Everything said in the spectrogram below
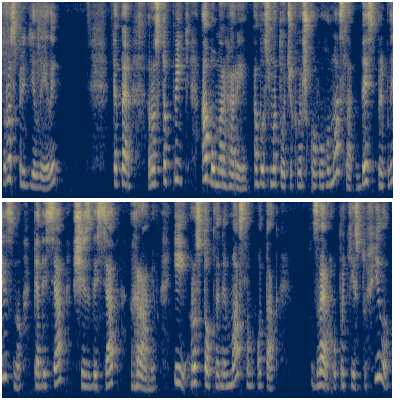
розподілили. Тепер розтопіть або маргарин, або шматочок вершкового масла десь приблизно 50-60 грамів. І розтопленим маслом, отак, зверху по тісту філо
